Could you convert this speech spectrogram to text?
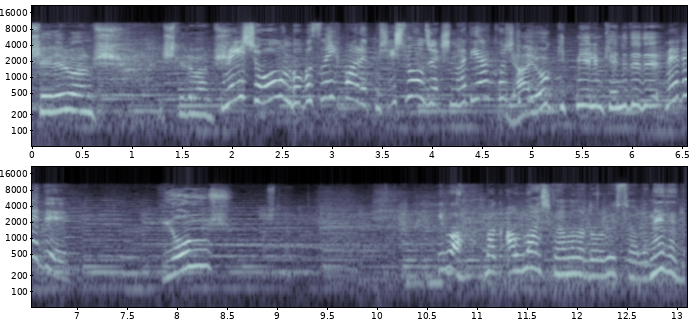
şeyleri varmış işleri varmış. Ne işi oğlum? Babasını ihbar etmiş. İş mi olacak şimdi? Hadi gel koş. Ya gidelim. yok gitmeyelim kendi dedi. Ne dedi? Yoğunmuş. İbo bak Allah aşkına bana doğruyu söyle. Ne dedi?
